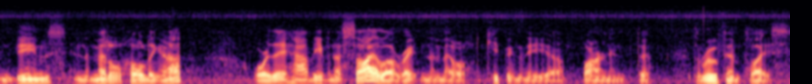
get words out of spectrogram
and beams in the middle holding it up, or they have even a silo right in the middle keeping the uh, barn and the, the roof in place.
